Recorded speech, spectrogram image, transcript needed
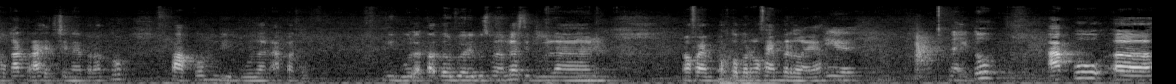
aku kan terakhir sinetron tuh vakum di bulan apa tuh? Di bulan tahun 2019 di bulan November Oktober November lah ya. Iya. nah itu aku eh,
